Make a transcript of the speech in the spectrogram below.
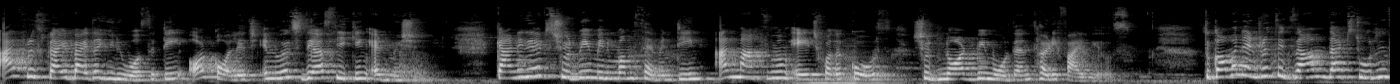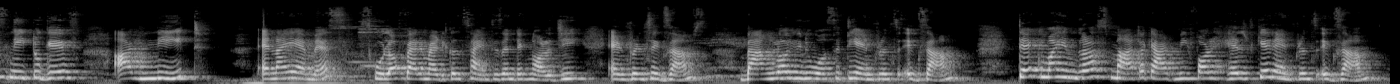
as prescribed by the university or college in which they are seeking admission. Candidates should be minimum 17 and maximum age for the course should not be more than 35 years. The common entrance exam that students need to give are NEET, NIMS, School of Paramedical Sciences and Technology entrance exams, Bangalore University entrance exam, Tech Mahindra Smart Academy for Healthcare entrance exam,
